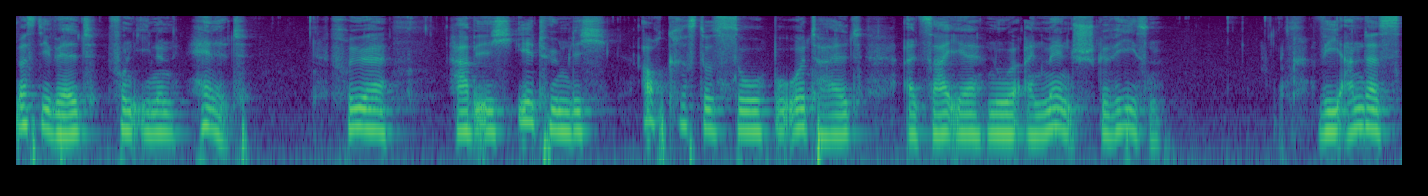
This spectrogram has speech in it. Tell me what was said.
was die Welt von ihnen hält. Früher habe ich irrtümlich auch Christus so beurteilt, als sei er nur ein Mensch gewesen. Wie anders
